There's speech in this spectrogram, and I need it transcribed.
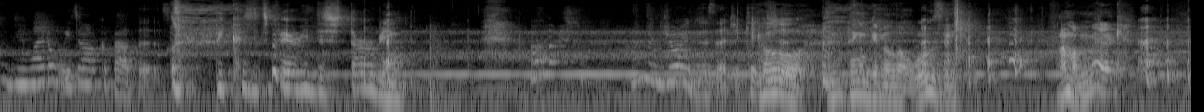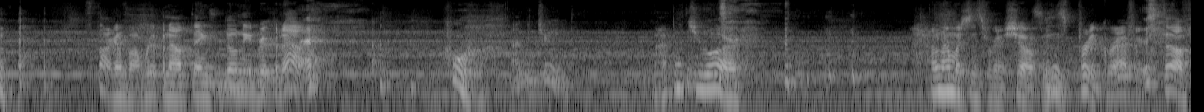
I mean, why don't we talk about this? Because it's very disturbing. I'm enjoying this education. Oh, I think I'm getting a little woozy. I'm a medic. it's talking about ripping out things that don't need ripping out. Whew, I'm intrigued. I bet you are. I don't know how much this we're gonna show, because this is pretty graphic stuff.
